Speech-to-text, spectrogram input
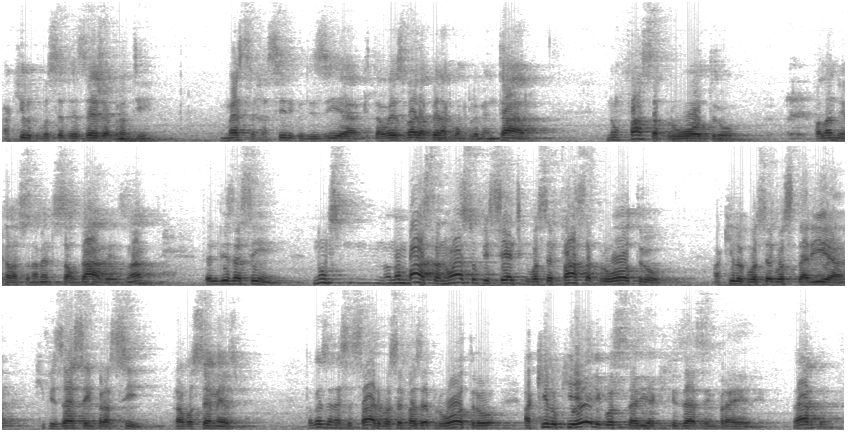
aquilo que você deseja para ti. O mestre Hassídico dizia que talvez valha a pena complementar, não faça para o outro, falando em relacionamentos saudáveis, não é? Então ele diz assim, não, não basta, não é suficiente que você faça para o outro aquilo que você gostaria que fizessem para si, para você mesmo. Talvez é necessário você fazer para o outro aquilo que ele gostaria que fizessem para ele, certo?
